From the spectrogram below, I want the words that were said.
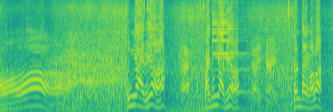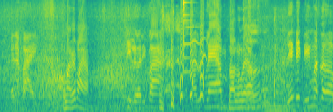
อ๋อทุ่งใหญ่ไหมใช่เหรอ นะไปทุ่งใหญ่ไหมเหรอใช่ใช่เต้นไปเขาป่ะไม่ได้ไปทำไมไม่ไปอะ ขี่เรือดีฟ้า นอนโรงแรมนอนโรงแรมเรียกเด็กดิ้งมาเสิร์ฟ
